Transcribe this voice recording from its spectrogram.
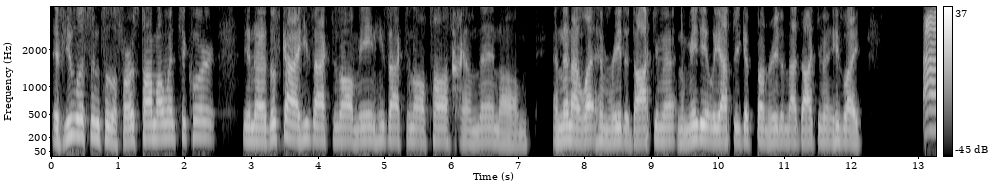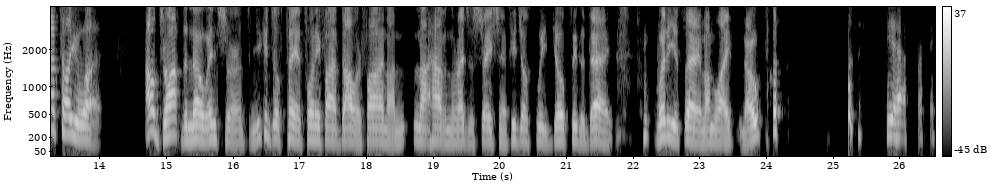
if you listen to the first time I went to court, you know, this guy, he's acting all mean, he's acting all tough, and then, um, and then I let him read a document, and immediately after he gets done reading that document, he's like, "I tell you what, I'll drop the no insurance, and you can just pay a twenty-five dollar fine on not having the registration if you just plead guilty today." what do you say? And I'm like, "Nope." Yeah, right.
